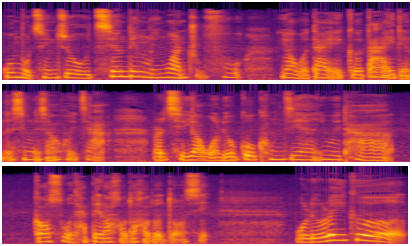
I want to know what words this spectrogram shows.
我母亲就千叮咛万嘱咐，要我带一个大一点的行李箱回家，而且要我留够空间，因为她告诉我她背了好多好多东西。我留了一个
